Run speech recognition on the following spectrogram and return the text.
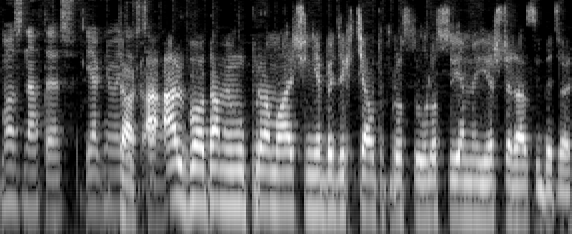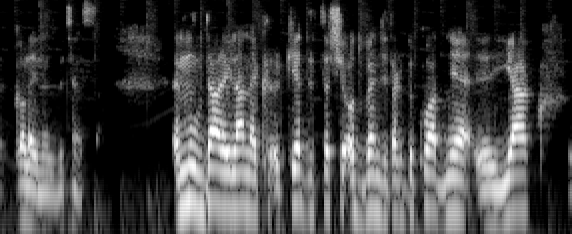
można też, jak nie będzie Tak, chciał. a albo damy mu promo, a jeśli nie będzie chciał, to po prostu losujemy jeszcze raz i będzie kolejny zwycięzca. Mów dalej, Lanek, kiedy to się odbędzie tak dokładnie, y, jak, y,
